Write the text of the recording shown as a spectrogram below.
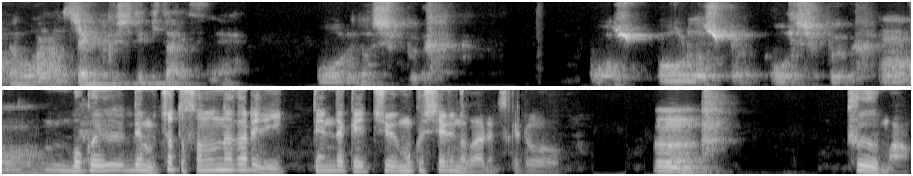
あ。だからチェックしていきたいですね。オールドシュプ。オールドシュプ。オーシュプ。うん。僕、でもちょっとその流れで一点だけ注目してるのがあるんですけど、うん。プーマ。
